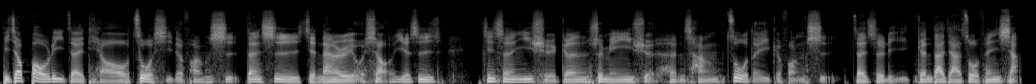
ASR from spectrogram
比较暴力在调作息的方式，但是简单而有效，也是精神医学跟睡眠医学很常做的一个方式，在这里跟大家做分享。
